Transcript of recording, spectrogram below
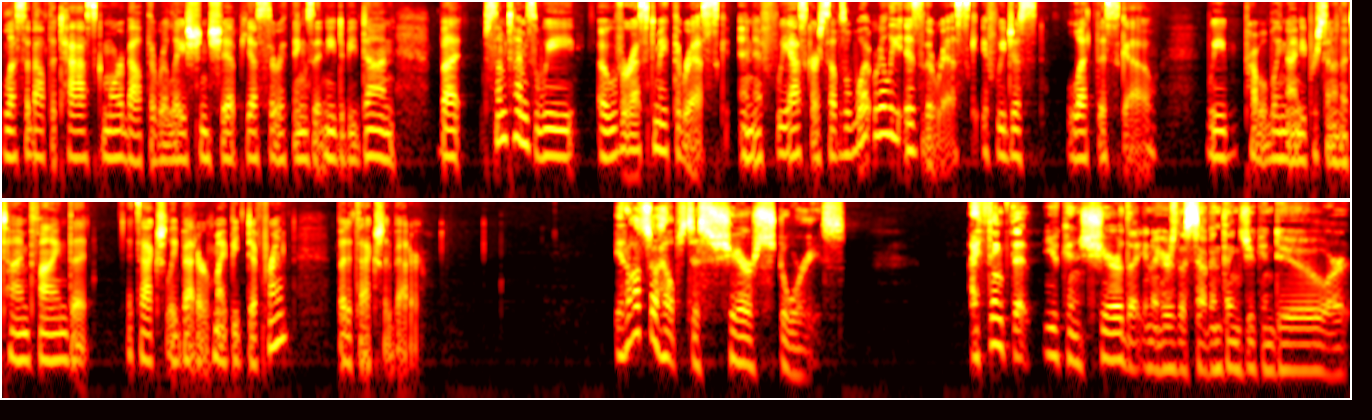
less about the task, more about the relationship. Yes, there are things that need to be done, but sometimes we overestimate the risk. And if we ask ourselves, what really is the risk if we just let this go? We probably 90% of the time find that it's actually better. It might be different, but it's actually better. It also helps to share stories. I think that you can share the, you know, here's the seven things you can do or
